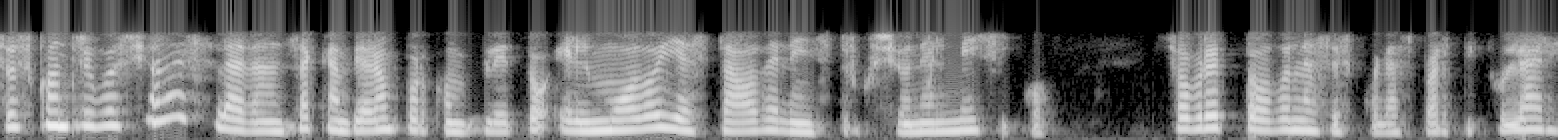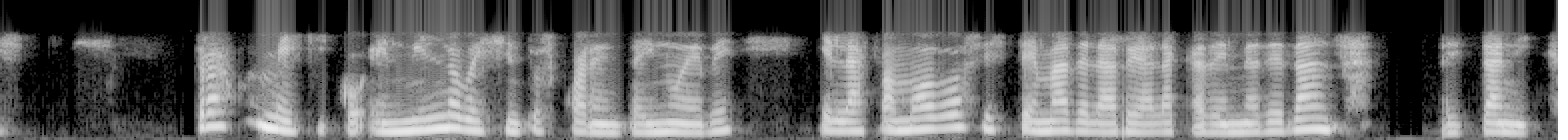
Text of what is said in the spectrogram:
Sus contribuciones a la danza cambiaron por completo el modo y estado de la instrucción en México, sobre todo en las escuelas particulares. Trajo a México en 1949 el afamado sistema de la Real Academia de Danza británica.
